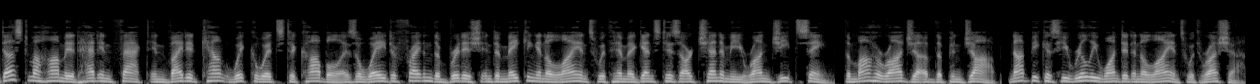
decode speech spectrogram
Dost Muhammad had in fact invited Count Witkiewicz to Kabul as a way to frighten the British into making an alliance with him against his archenemy Ranjit Singh, the Maharaja of the Punjab, not because he really wanted an alliance with Russia.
